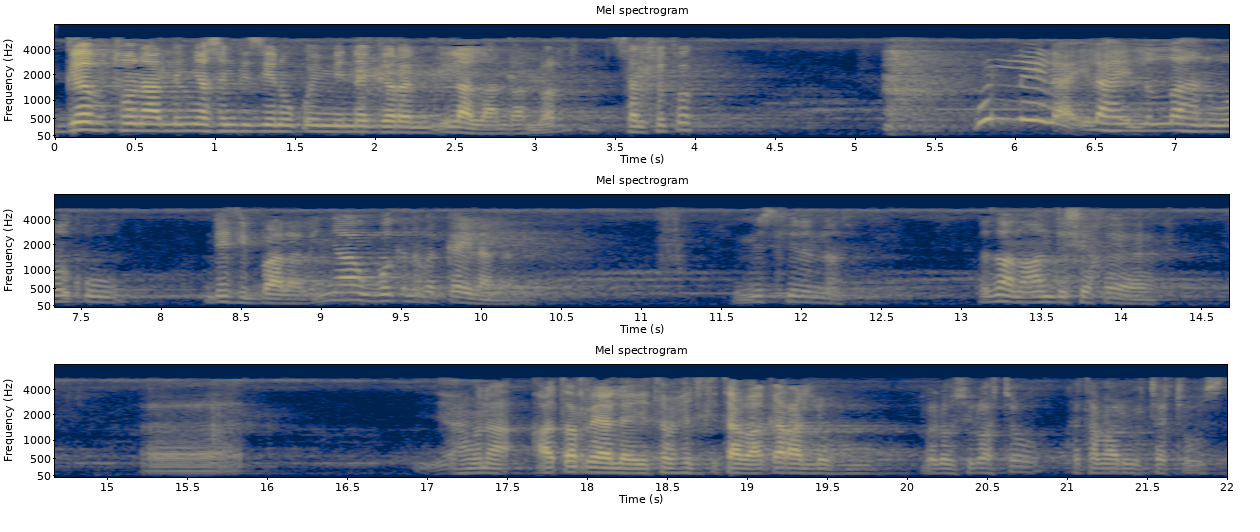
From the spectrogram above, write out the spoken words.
ገብቶናል። እኛ ስንት ጊዜ ነው ቆይ የሚነገረን ይላል አንዳንዱ አይደል? ሰልችቶት ሁሌ ላኢላሃ ኢለላህን ወቁ እንዴት ይባላል? እኛ አወቅን በቃ ይላል። ምስኪን እነሱ እዛ ነው አንድ ሼክ ሆነ አጠር ያለ የተውሒድ ኪታብ አቀራለሁ ብለው ሲሏቸው ከተማሪዎቻቸው ውስጥ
